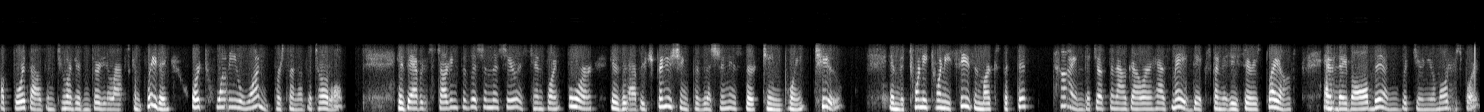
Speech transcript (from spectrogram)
of 4,230 laps completed, or 21% of the total. His average starting position this year is 10.4. His average finishing position is 13.2. In the 2020 season marks the fifth time that Justin Allgaier has made the Xfinity Series playoffs, and they've all been with Junior Motorsports.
